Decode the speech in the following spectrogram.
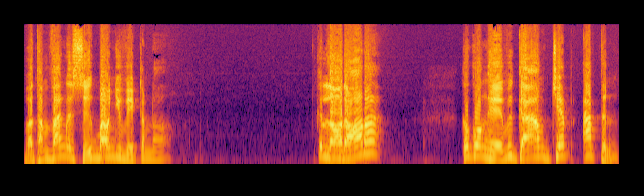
và thẩm phán đã xử bao nhiêu việc trong đó? Cái lò đó đó có quan hệ với cả ông Jeff Upton,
